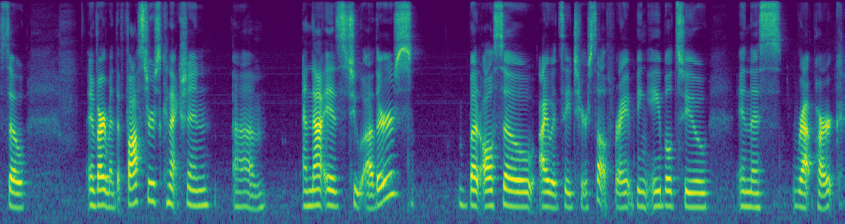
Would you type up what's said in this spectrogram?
So environment that fosters connection, um, and that is to others, but also I would say to yourself, right? Being able to in this rat park,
